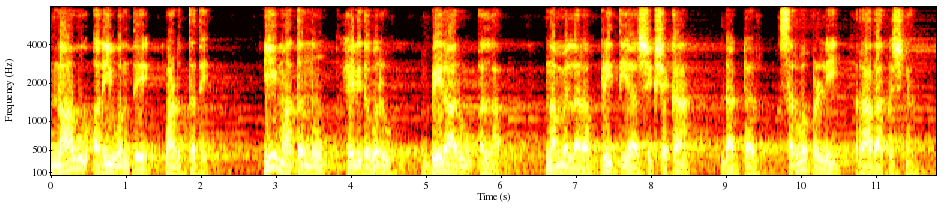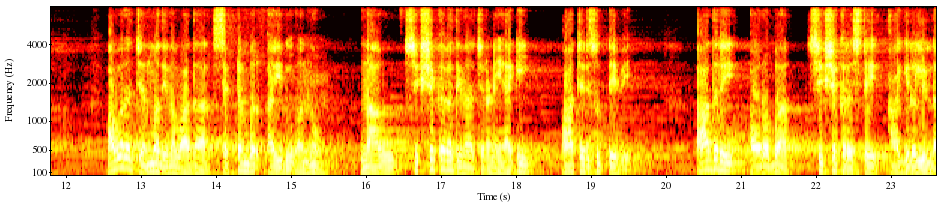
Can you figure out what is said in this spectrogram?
ನಾವು ಅರಿಯುವಂತೆ ಮಾಡುತ್ತದೆ. ಈ ಮಾತನ್ನು ಹೇಳಿದವರು ಬೇರಾರೂ ಅಲ್ಲ. ನಮ್ಮೆಲ್ಲರ ಪ್ರೀತಿಯ ಶಿಕ್ಷಕ ಡಾಕ್ಟರ್ ಸರ್ವಪಳ್ಳಿ ರಾಧಾಕೃಷ್ಣ. ಅವರ ಜನ್ಮದಿನವಾದ ಸೆಪ್ಟೆಂಬರ್ ಐದು ಅನ್ನು ನಾವು ಶಿಕ್ಷಕರ ದಿನಾಚರಣೆಯಾಗಿ ಆಚರಿಸುತ್ತೇವೆ. ಆದರೆ ಅವರೊಬ್ಬ ಶಿಕ್ಷಕರಷ್ಟೇ ಆಗಿರಲಿಲ್ಲ.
